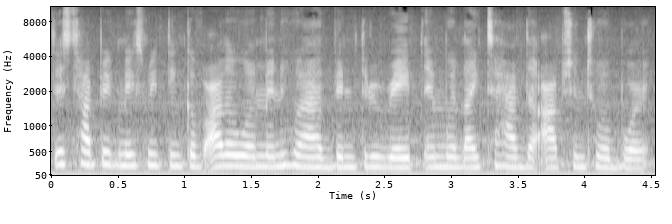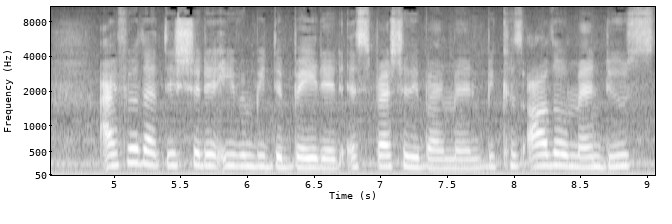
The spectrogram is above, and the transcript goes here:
This topic makes me think of the women who have been through rape and would like to have the option to abort. I feel that this shouldn't even be debated, especially by men, because although men do s-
